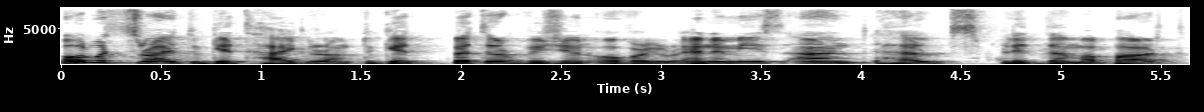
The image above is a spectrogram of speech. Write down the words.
Always try to get high ground to get better vision over your enemies and help split them apart.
